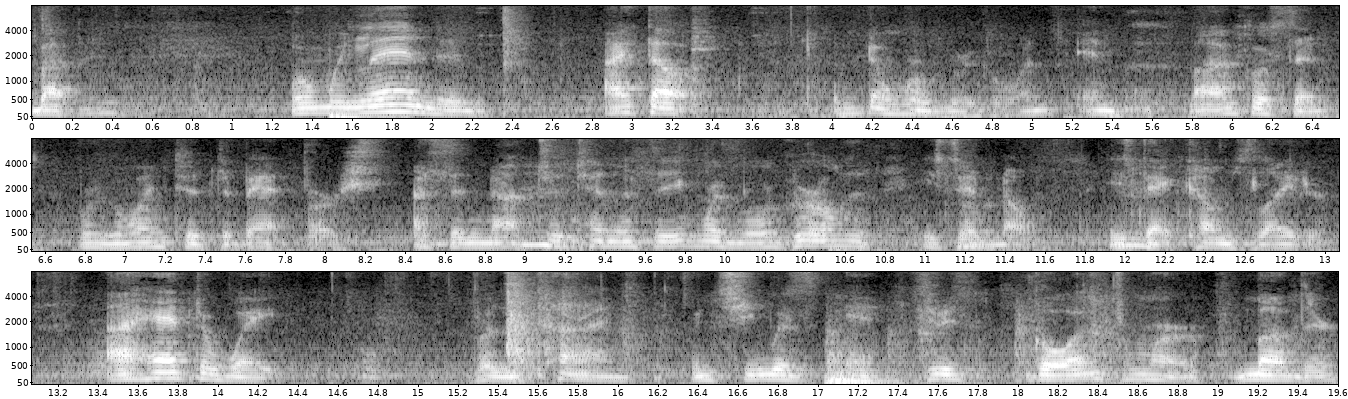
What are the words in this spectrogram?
But when we landed, I thought, I don't know where we're going. And my uncle said, we're going to Tibet first. I said, not to mm. Tennessee where the little girl is? He said, no. He mm. said, that comes later. I had to wait for the time when she was in, she was going from her mother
